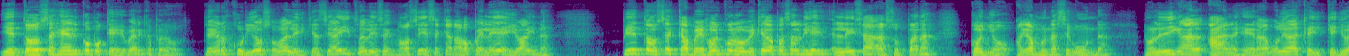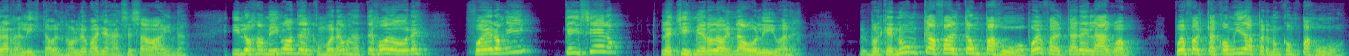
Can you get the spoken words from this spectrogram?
Y entonces él como que, verga, pero negro es curioso, ¿vale? ¿Y qué hace ahí? Entonces le dicen, no, sí, ese carajo pelea y vaina. Y entonces Camejo cuando ve que va a pasar, le, le dice a sus panas, coño, hágame una segunda. No le digan al, al general Bolívar que, que yo era realista, ¿vale? no le vayan a hacer esa vaina. Y los amigos de él, como eran bastante jugadores, fueron y, ¿qué hicieron? Le chismearon la vaina a Bolívar. Porque nunca falta un pajugo. Puede faltar el agua, puede faltar comida, pero nunca un pajugo.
